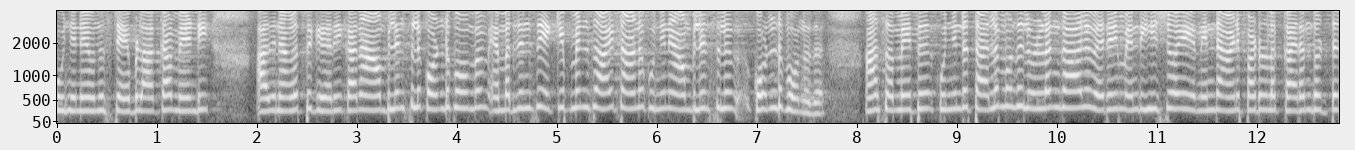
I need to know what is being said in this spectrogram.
കുഞ്ഞിനെ ഒന്ന് സ്റ്റേബിൾ ആക്കാൻ വേണ്ടി അതിനകത്ത് കയറി കാരണം ആംബുലൻസിൽ കൊണ്ടുപോകുമ്പം എമർജൻസി എക്യുപ്മെന്റ്സ് ആയിട്ടാണ് കുഞ്ഞിനെ ആംബുലൻസിൽ കൊണ്ടുപോകുന്നത്. ആ സമയത്ത് കുഞ്ഞിന്റെ തല മുതൽ ഉള്ളംകാൽ വരെയും എന്റെ ഈശോയെ നിന്റെ ആണിപ്പാടുള്ള കരം തൊട്ട്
